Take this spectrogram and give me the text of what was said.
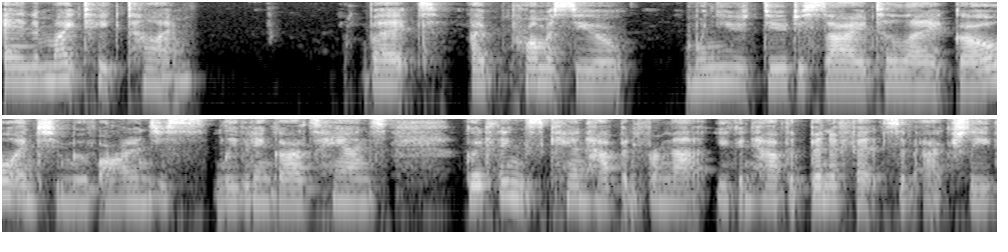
and it might take time but I promise you, when you do decide to let it go and to move on and just leave it in God's hands, good things can happen from that. You can have the benefits of actually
